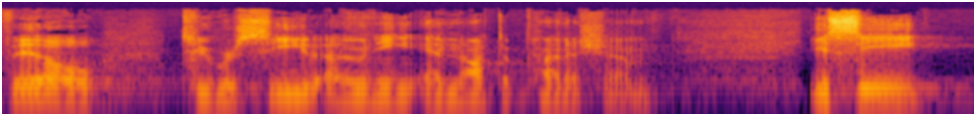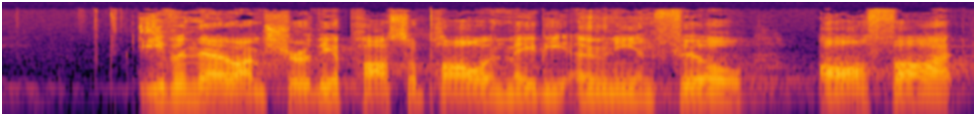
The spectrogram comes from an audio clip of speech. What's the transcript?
Phil to receive Oni and not to punish him. You see, even though I'm sure the Apostle Paul and maybe Oni and Phil all thought,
